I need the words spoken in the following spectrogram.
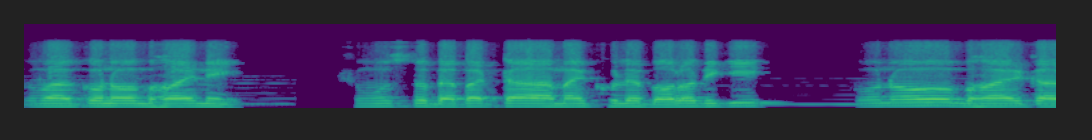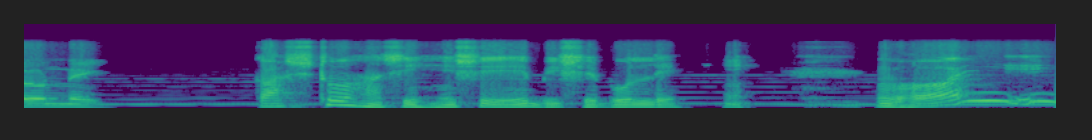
তোমার কোনো ভয় নেই। সমস্ত ব্যাপারটা আমায় খুলে বলো দেখি কোনো ভয়ের কারণ নেই। কাষ্ঠ হাসি হেসে বিষে বললে ভয়? এই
